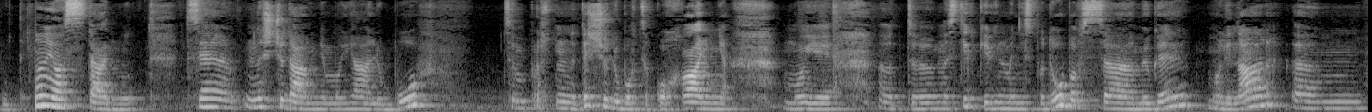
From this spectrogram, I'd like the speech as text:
бути. Ну і останній. Це нещодавня моя любов. Це просто не те, що любов, це кохання моє. От настільки він мені сподобався. Мюге, Молінар. Ем...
